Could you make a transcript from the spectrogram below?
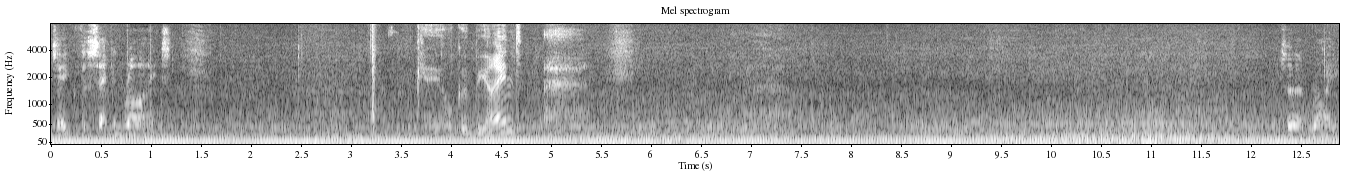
take the second right. Okay, all good behind. Turn right.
